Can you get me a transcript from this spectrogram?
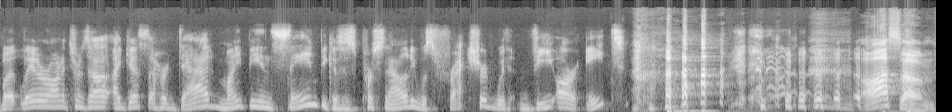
but later on it turns out I guess that her dad might be insane because his personality was fractured with VR8. awesome.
